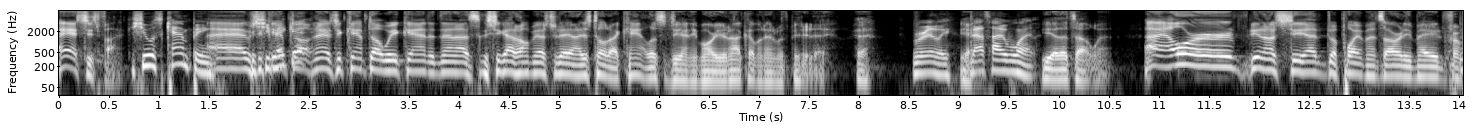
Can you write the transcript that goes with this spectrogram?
yeah, she's fine. She was camping. Uh, Did she, she camped make all, it? yeah, she camped all weekend, and then I, she got home yesterday, and I just told her I can't listen to you anymore. You're not coming in with me today. Okay. Really? Yeah. That's how it went. Yeah, that's how it went. Uh, or you know, she had appointments already made from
